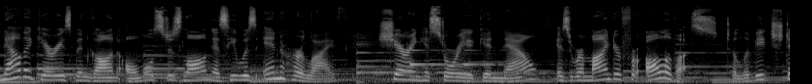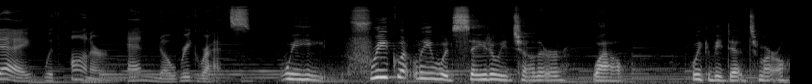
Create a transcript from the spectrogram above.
Now that Gary's been gone almost as long as he was in her life, sharing his story again now is a reminder for all of us to live each day with honor and no regrets. We frequently would say to each other, Wow, we could be dead tomorrow.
